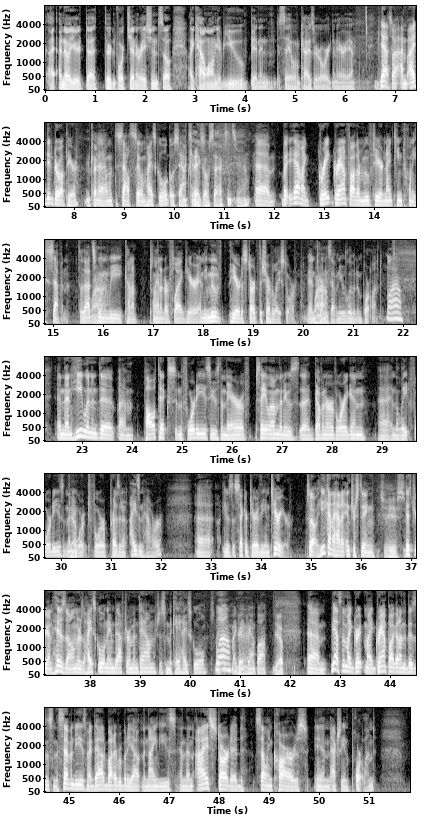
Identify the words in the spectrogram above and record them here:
I, I know you're uh, third and fourth generation. So, like, how long have you been in the Salem, Keizer, Oregon area? Yeah, so I, I'm, did grow up here. Okay. Uh, I went to South Salem High School. Go Saxons. Okay, go Saxons. Yeah. Um, but yeah, my great grandfather moved here in 1927. So that's Wow. when we kind of planted our flag here. And he moved here to start the Chevrolet store in Wow. 27. He was living in Portland. Wow. And then he went into um, politics in the 40s. He was the mayor of Salem. Then he was the governor of Oregon uh, in the late 40s. And then Yeah. he worked for President Eisenhower. Uh, he was the secretary of the interior. So he kind of had an interesting Jeez. history on his own. There's a high school named after him in town, which is McKay High School. It's my, Wow. my great grandpa. Yep. Um, yeah, so then my great my grandpa got on the business in the '70s. My dad bought everybody out in the '90s, and then I started selling cars in actually in Portland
